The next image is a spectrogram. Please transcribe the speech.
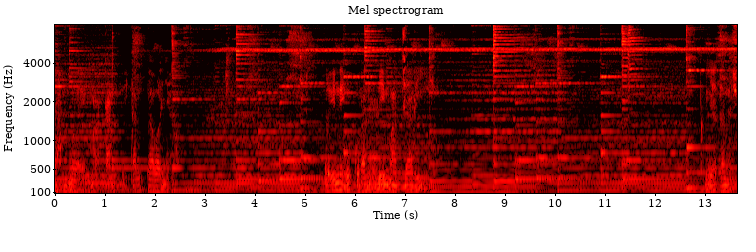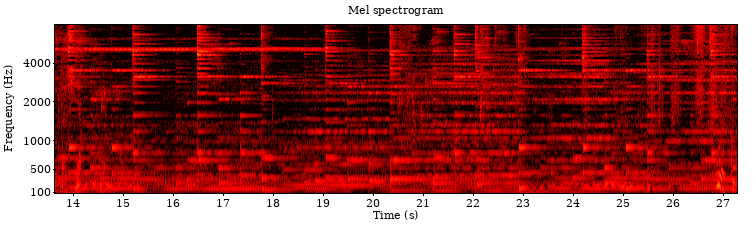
sudah mulai makan ikan bawalnya. Kalau ini ukurannya 5 jari. Kelihatannya sudah siap panen. Pleset,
